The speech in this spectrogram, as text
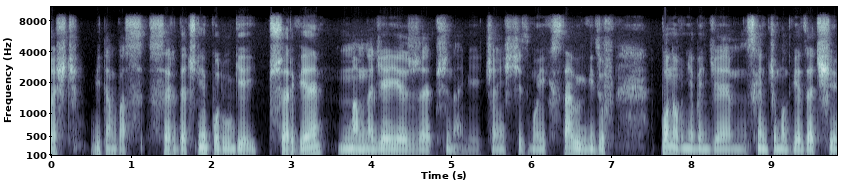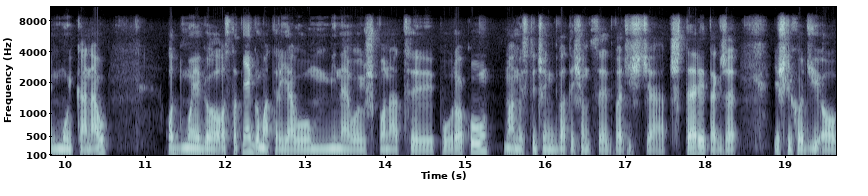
Cześć, witam Was serdecznie po długiej przerwie. Mam nadzieję, że przynajmniej część z moich stałych widzów ponownie będzie z chęcią odwiedzać mój kanał. Od mojego ostatniego materiału minęło już ponad y, pół roku. Mamy styczeń 2024, także jeśli chodzi o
